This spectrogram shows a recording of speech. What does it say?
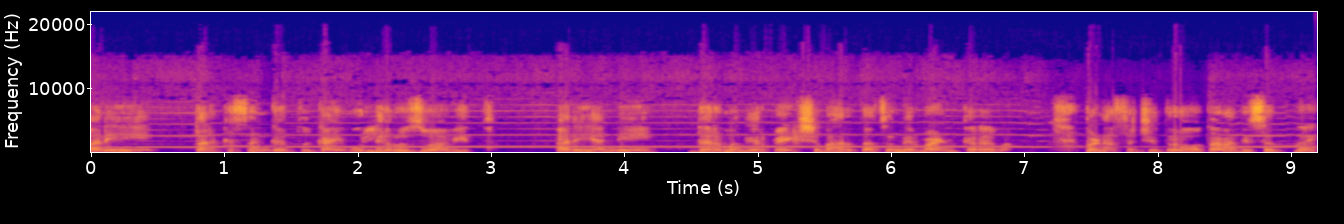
आणि तर्कसंगत काही मूल्य रुजवावीत आणि यांनी धर्मनिरपेक्ष भारताचं निर्माण करावं. पण असं चित्र होताना दिसत नाही.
